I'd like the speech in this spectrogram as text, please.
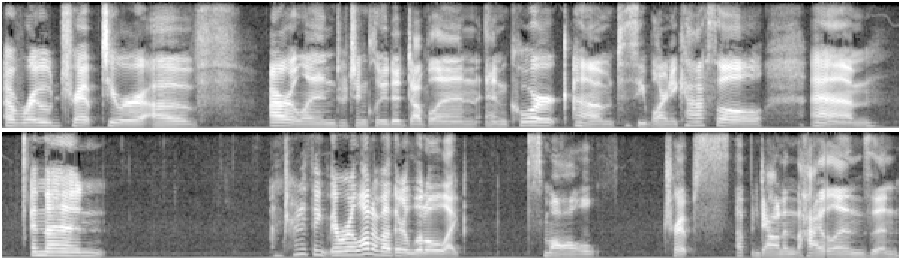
a road trip tour of Ireland, which included Dublin and Cork, um, to see Blarney Castle. Um, and then I'm trying to think, there were a lot of other little, like, small trips up and down in the Highlands and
